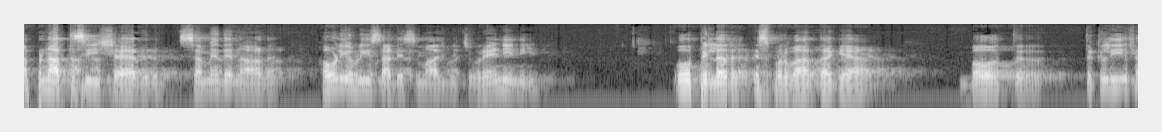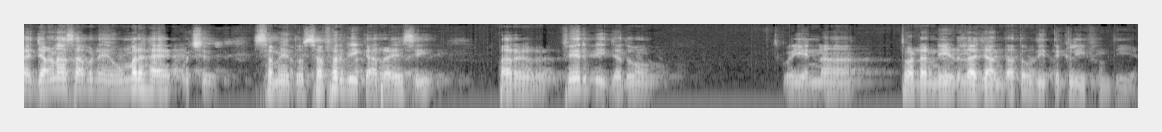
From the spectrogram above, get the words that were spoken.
ਅਪਨਤ ਸੀ ਸ਼ਾਇਦ ਸਮੇਂ ਦੇ ਨਾਲ ਹੌਲੀ ਹੌਲੀ ਸਾਡੇ ਸਮਾਜ ਵਿੱਚੋਂ ਰਹਿਣੀ ਨਹੀਂ। ਉਹ ਪਿਲਰ ਇਸ ਪਰਿਵਾਰ ਦਾ ਗਿਆ। ਬਹੁਤ ਤਕਲੀਫ ਹੈ। ਜਾਣਾ ਸਭ ਨੇ, ਉਮਰ ਹੈ ਕੁਝ ਸਮੇਂ ਤੋਂ ਸਫ਼ਰ ਵੀ ਕਰ ਰਹੇ ਸੀ। ਪਰ ਫਿਰ ਵੀ ਜਦੋਂ ਕੋਈ ਇੰਨਾ ਤੁਹਾਡਾ ਨੇੜਲਾ ਜਾਂਦਾ ਤਾਂ ਉਹਦੀ ਤਕਲੀਫ ਹੁੰਦੀ ਹੈ।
